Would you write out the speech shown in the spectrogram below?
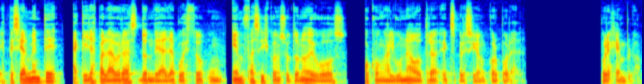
Especialmente aquellas palabras donde haya puesto un énfasis con su tono de voz o con alguna otra expresión corporal. Por ejemplo,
